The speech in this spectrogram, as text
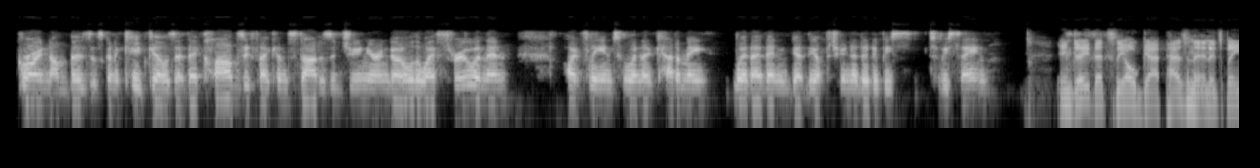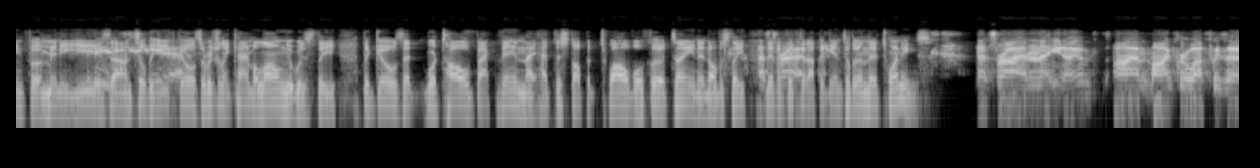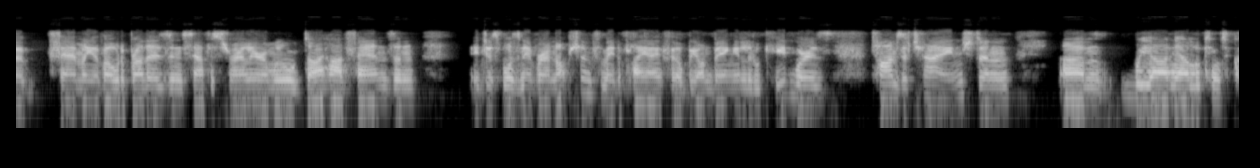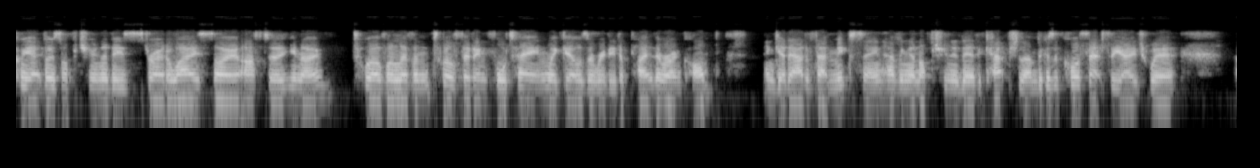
grow numbers. It's going to keep girls at their clubs if they can start as a junior and go all the way through, and then hopefully into an academy where they then get the opportunity to be to be seen. Indeed, that's the old gap, hasn't it? And it's been for many years uh, until the yeah. youth girls originally came along. It was the, the girls that were told back then they had to stop at 12 or 13 and obviously that's never right. picked it up again until they're in their 20s. That's right. And, you know, I, I grew up with a family of older brothers in South Australia and we were diehard fans. And it just was never an option for me to play AFL beyond being a little kid. Whereas times have changed and um, we are now looking to create those opportunities straight away. So after, you know, 12, 11, 12, 13, 14, where girls are ready to play their own comp and get out of that mix scene, having an opportunity there to capture them. Because, of course, that's the age where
